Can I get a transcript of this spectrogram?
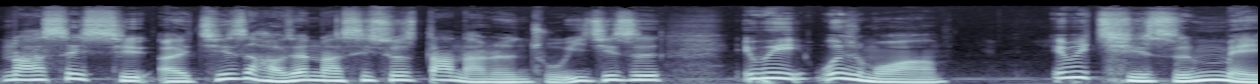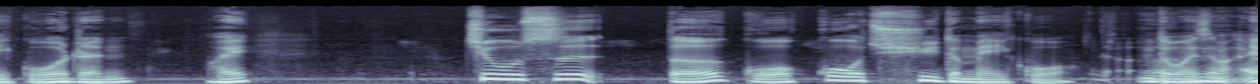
narcissist 呃其实好像 narcissist 就是大男人主义。其实因为为什么啊？因为其实美国人，OK，就是德国过去的美国，你懂我意思吗？哎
